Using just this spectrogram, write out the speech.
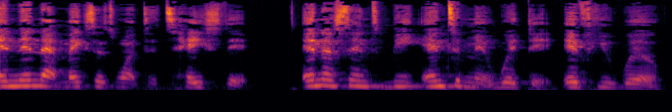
and then that makes us want to taste it. In a sense, be intimate with it, if you will.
